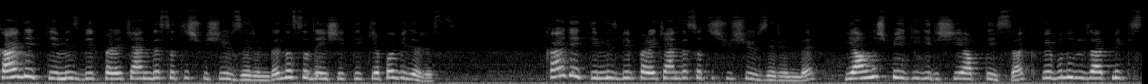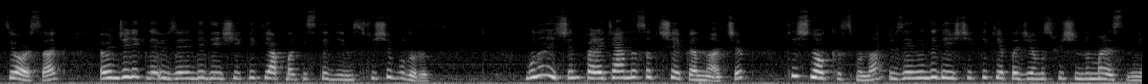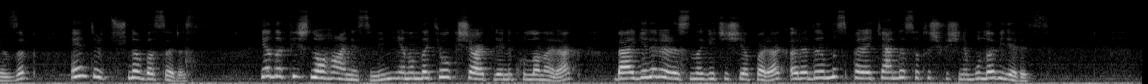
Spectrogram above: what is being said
Kaydettiğimiz bir perakende satış fişi üzerinde nasıl değişiklik yapabiliriz? Kaydettiğimiz bir perakende satış fişi üzerinde yanlış bilgi girişi yaptıysak ve bunu düzeltmek istiyorsak öncelikle üzerinde değişiklik yapmak istediğimiz fişi buluruz. Bunun için perakende satış ekranını açıp fiş log kısmına üzerinde değişiklik yapacağımız fişin numarasını yazıp enter tuşuna basarız. Ya da fiş no hanesinin yanındaki ok işaretlerini kullanarak belgeler arasında geçiş yaparak aradığımız perakende satış fişini bulabiliriz.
